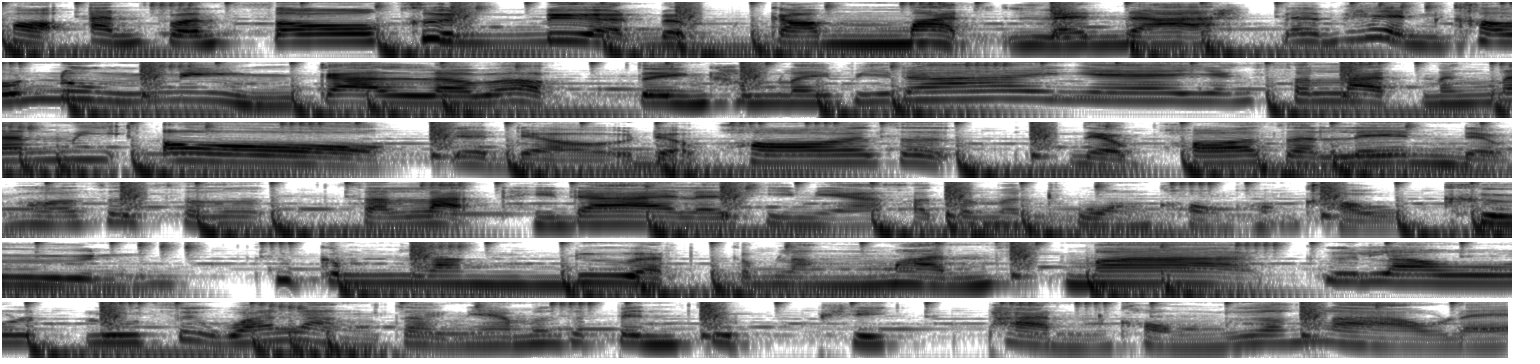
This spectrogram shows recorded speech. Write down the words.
พาะอันฟอนโซคือเดือดแบบกำหมัดแล้วนะแบบเห็นเขานุ่งหนิ่งกันแล้วแบบตัวเองทำอะไรไม่ได้ไงยังสลัดนังนั่นไม่ออก เดี๋ยวเดี๋ยวเดี๋ยวพ่อจะ เดี๋ยวพ่อจะเล่น เดี๋ยวพ่อจะสสลัดให้ได้แล้วทีเนี้ยเขาจะมาทวงของของเขาคืน คือกำลังเดือดกำลังมันมาก คือเรารู้สึกว่าหลังจากเนี้ยมันจะเป็นจุดพลิกผันของเรื่องราวและ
